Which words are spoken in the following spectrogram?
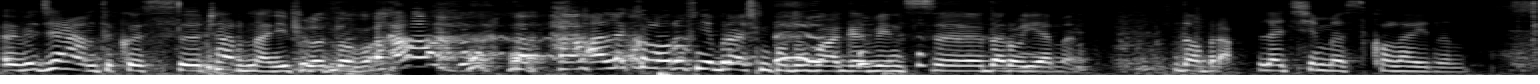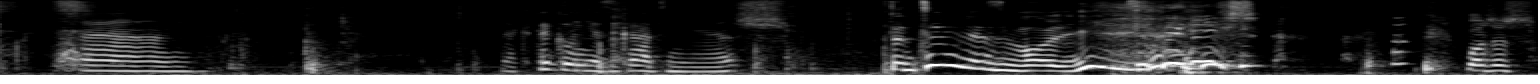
E, Wiedziałam, tylko jest e, czarna, nie fioletowa. Ale kolorów nie braliśmy pod uwagę, więc e, darujemy. Dobra, lecimy z kolejnym. Em, Jak tego nie zgadniesz, To ty mnie zwolnisz. możesz.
